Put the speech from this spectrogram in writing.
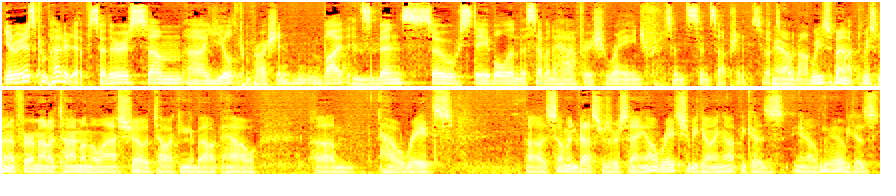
you know, it is competitive. So there is some uh, yield compression, but it's been so stable in the seven and a half ish range since inception. So it's going on. We spent we spent a fair amount of time on the last show talking about how um, how rates. Uh, some investors are saying, "Oh, rates should be going up because you know Yeah. because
